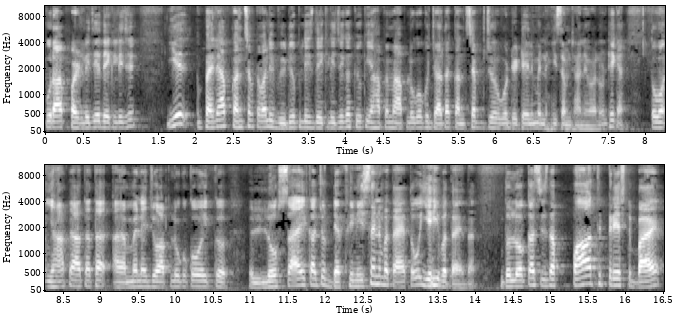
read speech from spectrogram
पूरा आप पढ़ लीजिए देख लीजिए। ये पहले आप कंसेप्ट वाली वीडियो प्लीज़ देख लीजिएगा क्योंकि यहाँ पे मैं आप लोगों को ज़्यादा कंसेप्ट जो है वो डिटेल में नहीं समझाने वाला हूँ ठीक है? तो यहाँ पे आता था आ, मैंने जो आप लोगों को एक लोसाई का जो डेफिनेशन बताया तो यही बताया था। The locus is the path traced by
